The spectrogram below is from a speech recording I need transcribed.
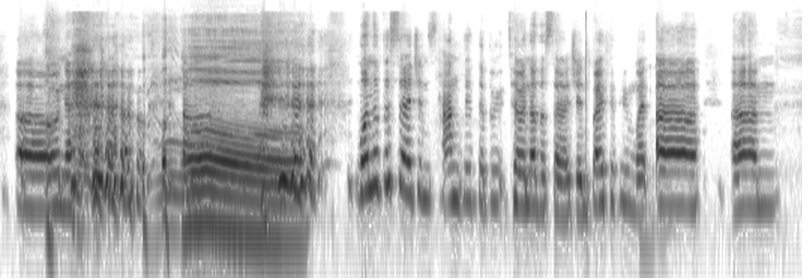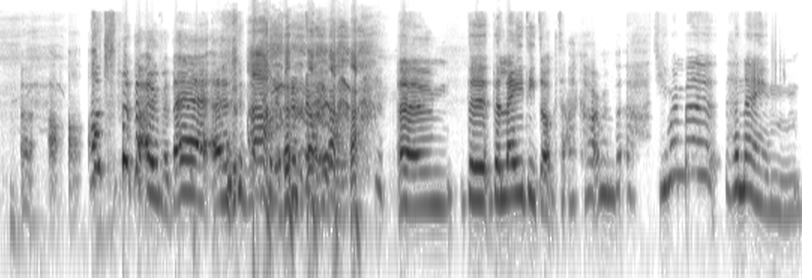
oh no." Oh. One of the surgeons handed the boot to another surgeon, both of whom went, "Uh, um." Uh, I- I'll just put that over there. and put it on the um the the lady doctor i can't remember ah, do you remember her name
